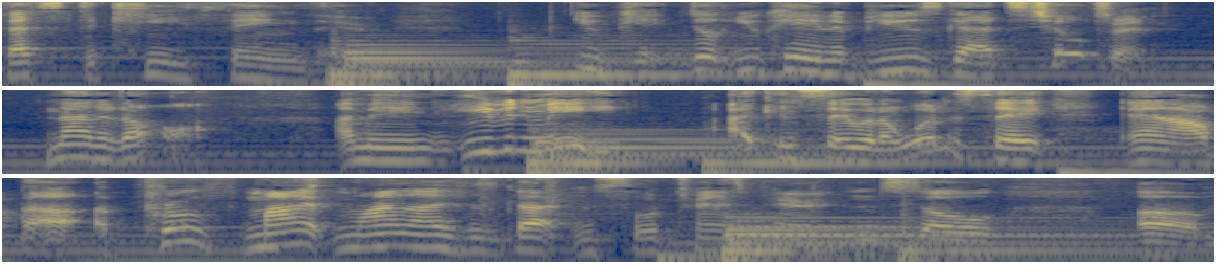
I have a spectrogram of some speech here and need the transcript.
That's the key thing there. You can't you can't abuse god's children. Not at all. I mean, even me, I can say what I want to say, and I'll, I'll proof my my life has gotten so transparent and so um,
